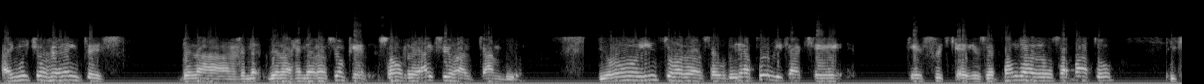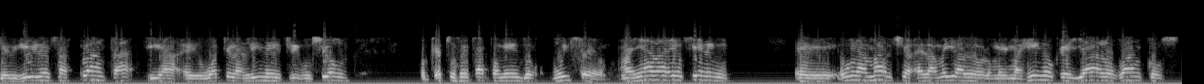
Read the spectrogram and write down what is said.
hay muchos gerentes de la, de la generación que son reacciones al cambio. Yo insto a la seguridad pública que, que, se, que se ponga los zapatos y que vigile esas plantas, y igual que las líneas de distribución porque esto se está poniendo muy feo. Mañana ellos tienen eh, una marcha en la Milla de Oro. Me imagino que ya los bancos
